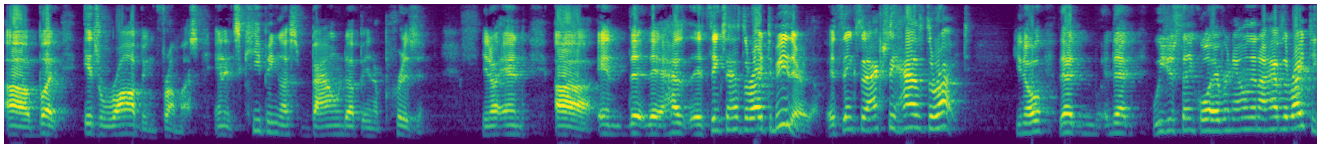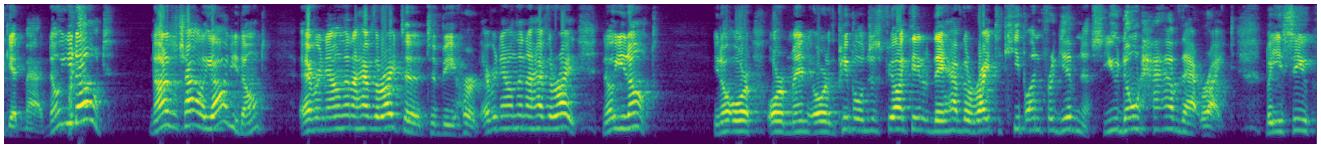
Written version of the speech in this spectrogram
Uh, but it's robbing from us, and it's keeping us bound up in a prison. You know, and uh, and the, the has, it thinks it has the right to be there, though. It thinks it actually has the right. You know, that that we just think, well, every now and then I have the right to get mad. No, you don't. Not as a child of God, you don't. Every now and then I have the right to, to be hurt. Every now and then I have the right. No, you don't. You know, or or men or people just feel like they, they have the right to keep unforgiveness. You don't have that right. But you see,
